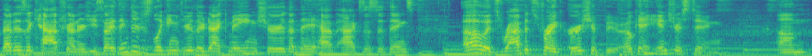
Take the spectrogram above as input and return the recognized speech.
that is a capture energy. So I think they're just looking through their deck, making sure that they have access to things. Oh, it's Rapid Strike Urshifu. Okay, interesting. Um,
